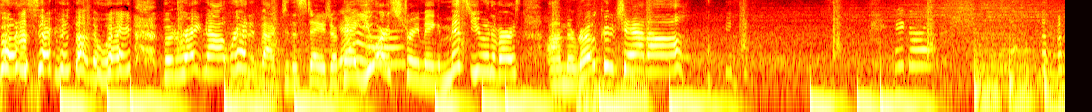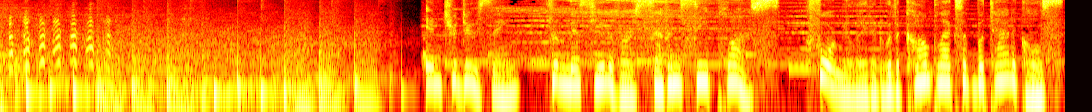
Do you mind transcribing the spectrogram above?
bonus segments on the way, but right now we're headed back to the stage. Okay, you are streaming Miss Universe on the Roku channel. Hey, girl. Introducing the Miss Universe 7C Plus, formulated with a complex of botanicals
